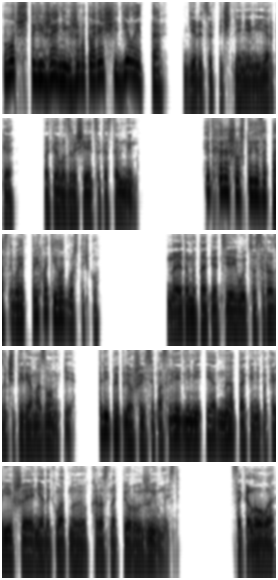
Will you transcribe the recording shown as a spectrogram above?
«Вот что ежайник животворящий делает-то!» — делится впечатлениями ярко, пока возвращается к остальным. «Это хорошо, что я запасливая, прихватила горсточку». На этом этапе отсеиваются сразу четыре амазонки, три приплевшиеся последними и одна, так и не покорившая неадекватную красноперую живность. Соколова,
